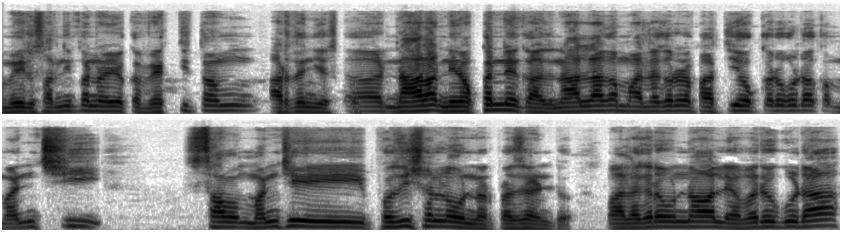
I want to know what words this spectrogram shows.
మీరు సందీపన యొక్క వ్యక్తిత్వం అర్థం చేసుకో నాలా నేను ఒక్కనే కాదు. నాలాగా మా దగ్గర ఉన్న ప్రతి ఒక్కరు కూడా ఒక మంచి మంచి పొజిషన్లో ఉన్నారు ప్రజెంట్ మా దగ్గర ఉన్న వాళ్ళు ఎవరు కూడా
